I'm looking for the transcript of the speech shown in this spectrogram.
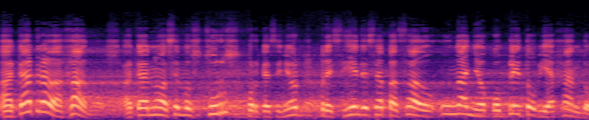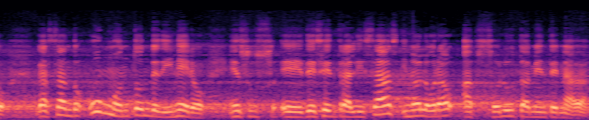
Acá trabajamos, acá no hacemos tours porque el señor presidente se ha pasado un año completo viajando, gastando un montón de dinero en sus eh, descentralizadas y no ha logrado absolutamente nada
